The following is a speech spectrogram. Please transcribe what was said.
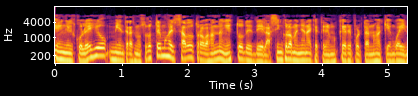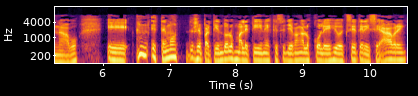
en el colegio, mientras nosotros estemos el sábado trabajando en esto desde las 5 de la mañana que tenemos que reportarnos aquí en Guaynabo, eh, estemos repartiendo los maletines que se llevan a los colegios, etcétera, y se abren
